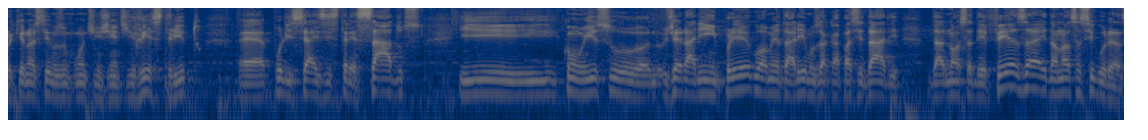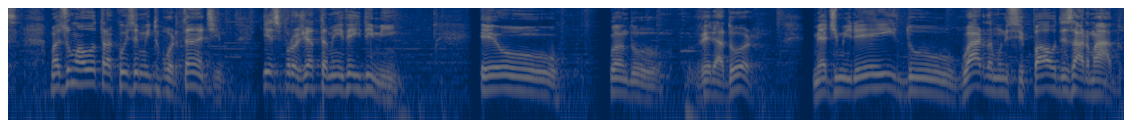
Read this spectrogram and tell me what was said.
porque nós temos um contingente restrito, é, policiais estressados e com isso geraria emprego, aumentaríamos a capacidade da nossa defesa e da nossa segurança. Mas uma outra coisa muito importante, que esse projeto também veio de mim. Eu, quando vereador, me admirei do guarda municipal desarmado.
